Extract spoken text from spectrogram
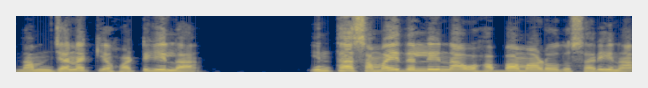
ನಮ್ಮ ಜನಕ್ಕೆ ಹೊಟ್ಟಿಗಿಲ್ಲ. ಇಂಥ ಸಮಯದಲ್ಲಿ ನಾವು ಹಬ್ಬ ಮಾಡೋದು ಸರಿನಾ?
